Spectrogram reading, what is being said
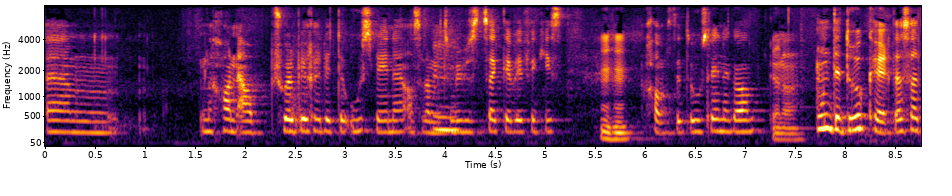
ähm, man kann auch Schulbücher dort auslehnen. Also wenn man Mhm. zum Beispiel das ZGB vergisst, Mhm, kann man es dort auslehnen gehen. genau. Und der Drucker, das hat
